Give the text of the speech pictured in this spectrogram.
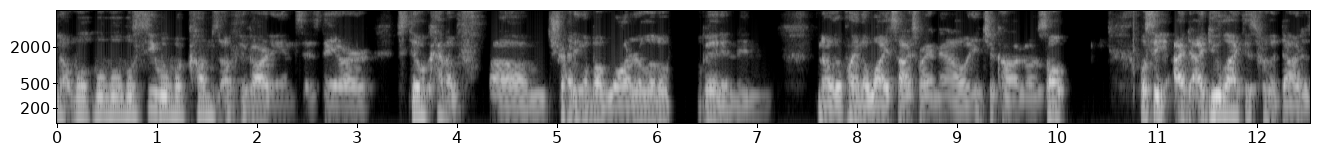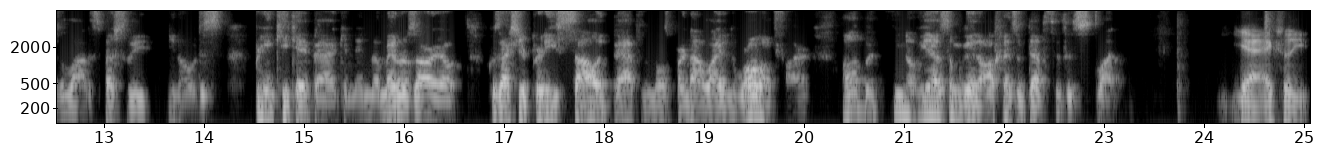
know, we'll we'll we'll see what, what comes of the Guardians as they are still kind of um, treading above water a little bit, and, and you know they're playing the White Sox right now in Chicago. So we'll see. I, I do like this for the Dodgers a lot, especially you know just bringing Kike back and then Amed Rosario, who's actually a pretty solid bat for the most part, not lighting the world on fire. Um, but you know he has some good offensive depth to this lineup. Yeah, actually,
